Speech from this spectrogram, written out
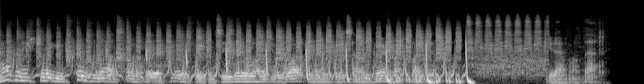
You have finished tweaking totally out some of the frequencies, otherwise your white noise will sound very much like this. You don't want that.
